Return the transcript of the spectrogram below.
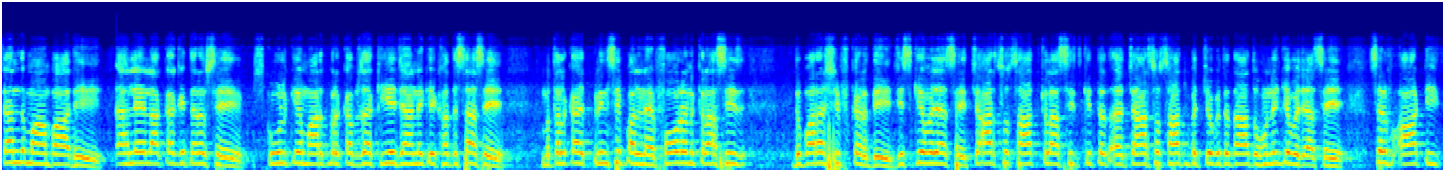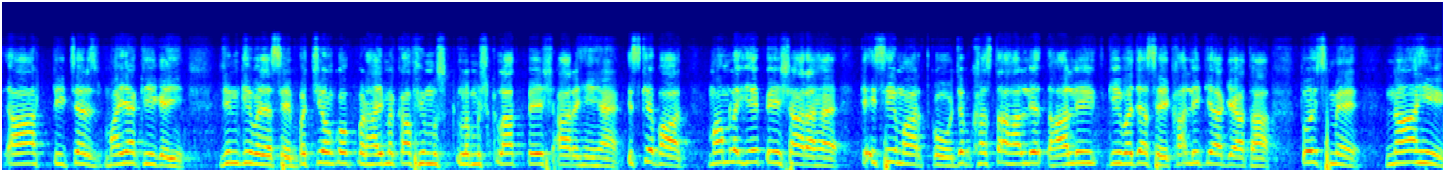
چند ماہ بعد ہی اہل علاقہ کی طرف سے اسکول کی عمارت پر قبضہ کیے جانے کے خدشہ سے متعلقہ پرنسپل نے فوراً کلاسز دوبارہ شفٹ کر دی جس کی وجہ سے چار سو سات کلاسز کی چار سو سات بچوں کی تعداد ہونے کی وجہ سے صرف آٹھ آٹھ ٹیچرز مہیا کی گئی جن کی وجہ سے بچیوں کو پڑھائی میں کافی مشکلات پیش آ رہی ہیں۔ اس کے بعد معاملہ یہ پیش آ رہا ہے کہ اسی عمارت کو جب خستہ حالی کی وجہ سے خالی کیا گیا تھا، تو اس میں نہ ہی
